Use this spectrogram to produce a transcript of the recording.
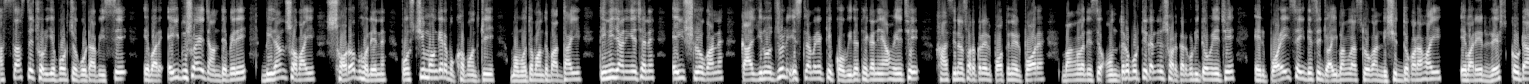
আস্তে আস্তে ছড়িয়ে পড়ছে গোটা বিশ্বে। এবার এই বিষয়ে জানতে পেরে বিধানসভায় সরব হলেন পশ্চিমবঙ্গের মুখ্যমন্ত্রী মমতা বন্দ্যোপাধ্যায়। তিনি জানিয়েছেন, এই স্লোগান কাজী নজরুল ইসলামের একটি কবিতা থেকে নেওয়া হয়েছে। হাসিনা সরকারের পতনের পর বাংলাদেশে অন্তর্বর্তীকালীন সরকার গঠিত হয়েছে। এরপরেই সেই দেশে জয় বাংলা স্লোগান নিষিদ্ধ করা হয়। এবারের রেস্ট কোটা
